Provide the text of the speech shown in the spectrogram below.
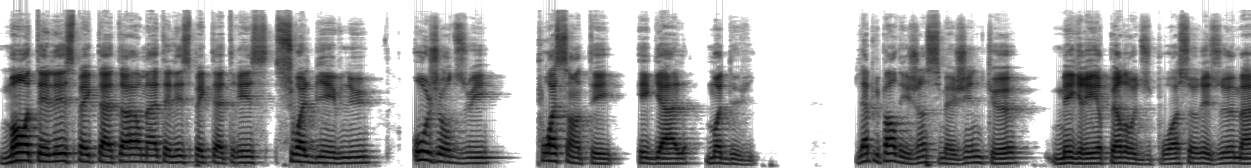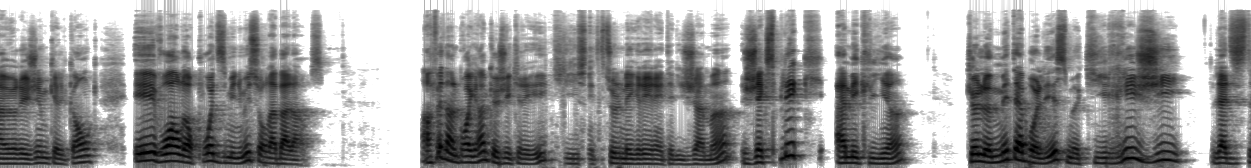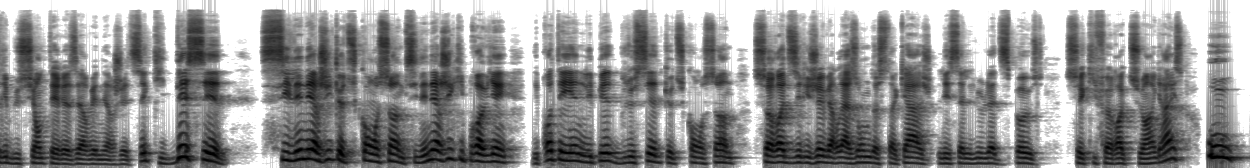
Mon téléspectateur, ma téléspectatrice, sois le bienvenu. Aujourd'hui, poids santé égale mode de vie. La plupart des gens s'imaginent que maigrir, perdre du poids se résume à un régime quelconque et voir leur poids diminuer sur la balance. En fait, dans le programme que j'ai créé, qui s'intitule Maigrir intelligemment, j'explique à mes clients que le métabolisme qui régit la distribution de tes réserves énergétiques, qui décide si l'énergie que tu consommes, si l'énergie qui provient des protéines, lipides, glucides que tu consommes sera dirigée vers la zone de stockage, les cellules adipeuses, ce qui fera que tu engraisses, ou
